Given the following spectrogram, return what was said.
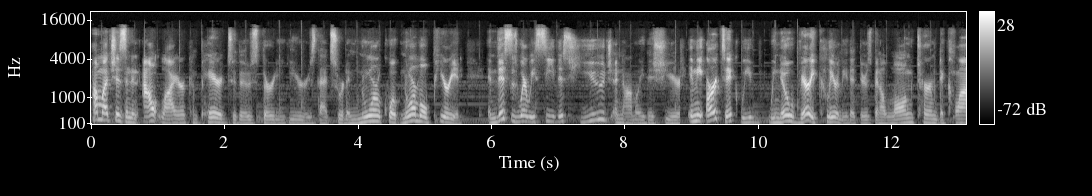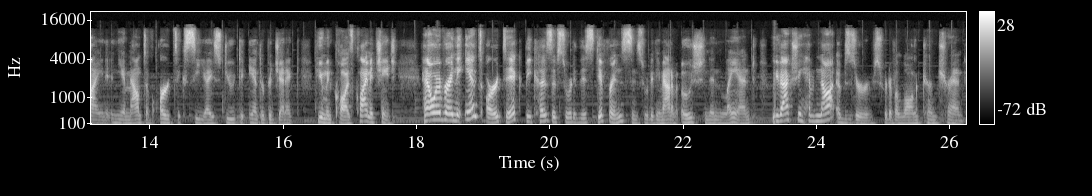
how much is an outlier compared to those 30 years, that sort of normal, quote, normal period? And this is where we see this huge anomaly this year. In the Arctic, we we know very clearly that there's been a long-term decline in the amount of Arctic sea ice due to anthropogenic human-caused climate change. However, in the Antarctic, because of sort of this difference in sort of the amount of ocean and land, we've actually have not observed sort of a long-term trend.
